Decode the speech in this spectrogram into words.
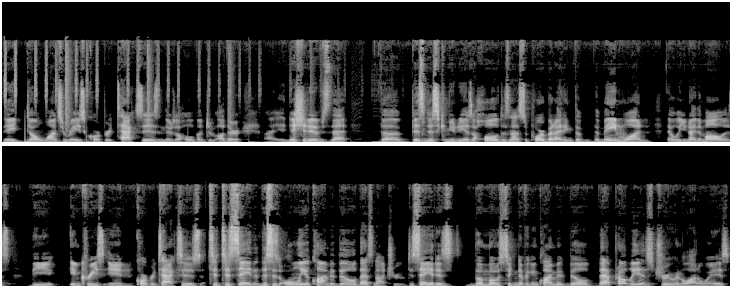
they don't want to raise corporate taxes, and there's a whole bunch of other uh, initiatives that the business community as a whole does not support. But I think the the main one that will unite them all is the increase in corporate taxes. To to say that this is only a climate bill, that's not true. To say it is the most significant climate bill, that probably is true in a lot of ways.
